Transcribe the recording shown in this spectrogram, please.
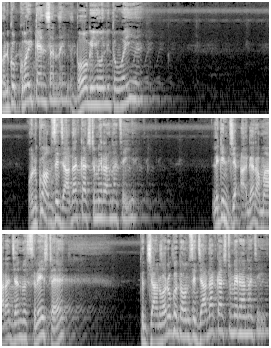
उनको कोई टेंशन नहीं है। भोग योनि तो वही है। उनको हमसे ज़्यादा कष्ट में रहना चाहिए। लेकिन अगर हमारा जन्म श्रेष्ठ है तो जानवरों को तो हमसे ज़्यादा कष्ट में रहना चाहिए।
